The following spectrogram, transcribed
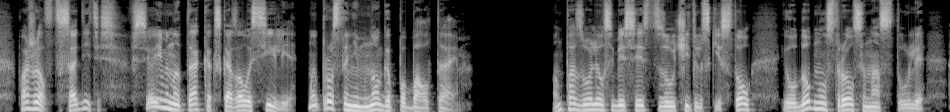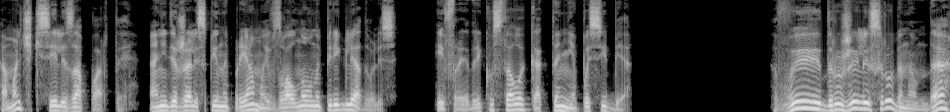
— «пожалуйста, садитесь. Все именно так, как сказала Силья. Мы просто немного поболтаем». Он позволил себе сесть за учительский стол и удобно устроился на стуле, а мальчики сели за парты. Они держали спины прямо и взволнованно переглядывались. И Фредерику стало как-то не по себе. «Вы дружили с Рубином, да?»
